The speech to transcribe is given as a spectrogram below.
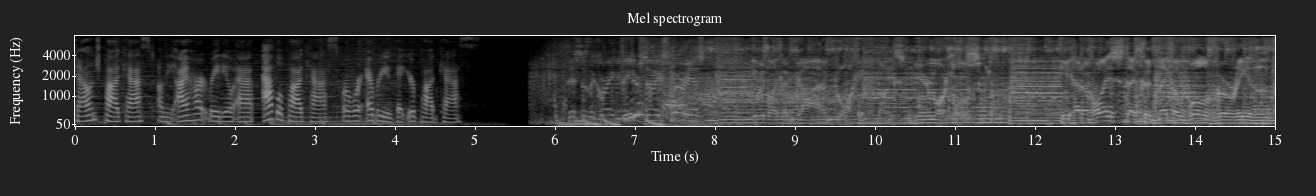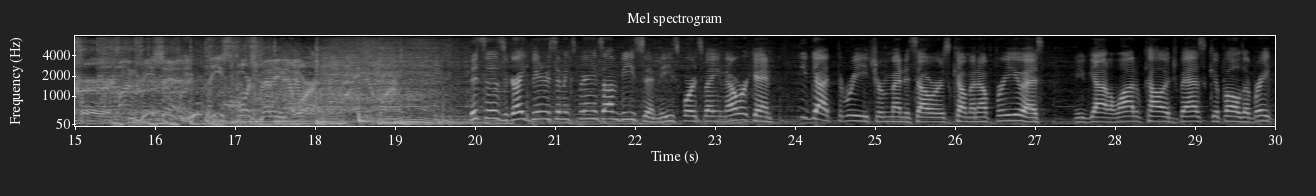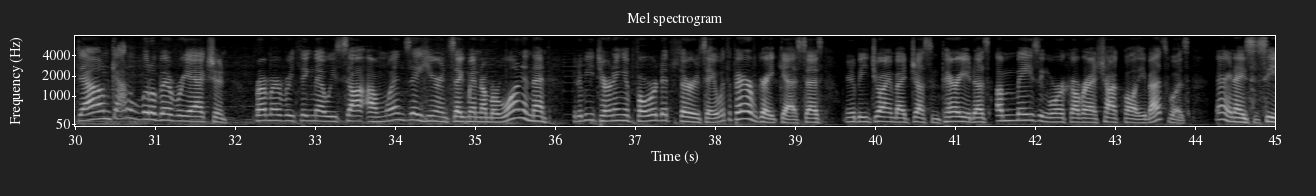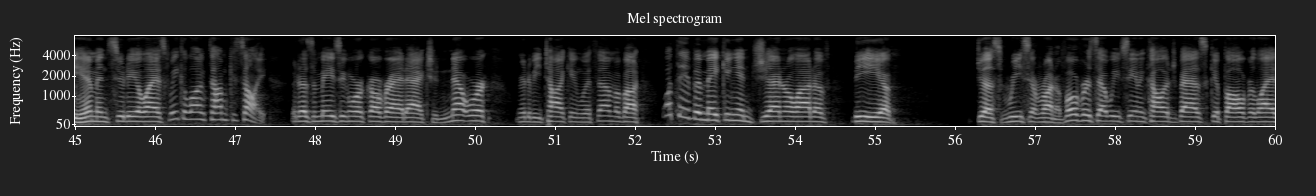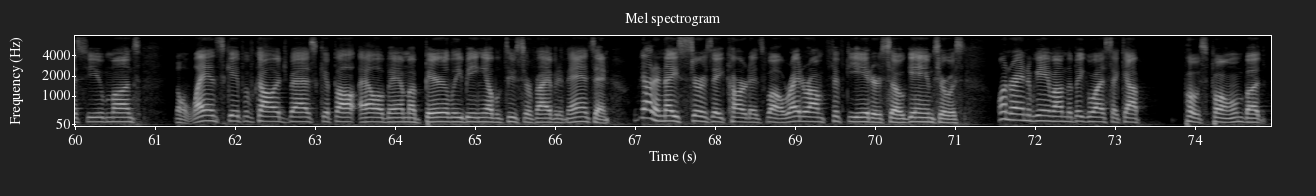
Challenge podcast on the iHeartRadio app, Apple Podcasts, or wherever you get your podcasts. This is the Greg Peterson experience. He was like a god walking amongst mere mortals. He had a voice that could make a wolverine purr. On VSIN, the Sports Betting Network. This is the Greg Peterson experience on VSIN, the Sports Betting Network, and we've got three tremendous hours coming up for you as we've got a lot of college basketball to break down, got a little bit of reaction from everything that we saw on Wednesday here in segment number one, and then going to be turning it forward to Thursday with a pair of great guests. As we're going to be joined by Justin Perry, who does amazing work over at Shot Quality Bets. Was very nice to see him in studio last week, along Tom Casale, who does amazing work over at Action Network. We're going to be talking with them about what they've been making in general out of the uh, just recent run of overs that we've seen in college basketball over the last few months the landscape of college basketball, Alabama barely being able to survive and advance. And we've got a nice Thursday card as well, right around 58 or so games. There was one random game on the Big West that got postponed, but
